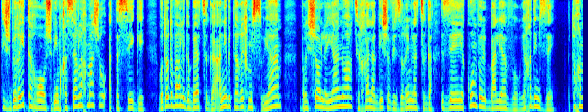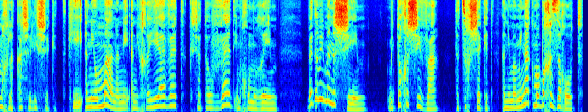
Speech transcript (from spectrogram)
תשברי את הראש, ואם חסר לך משהו, את תשיגי. ואותו דבר לגבי הצגה. אני בתאריך מסוים, בראשון לינואר צריכה להגיש אביזרים להצגה. זה יקום ובל יעבור. יחד עם זה, בתוך המחלקה שלי שקט. כי אני אומן, אני, אני חייבת, כשאתה עובד עם חומרים, וגם עם אנשים, מתוך חשיבה, אתה צריך שקט. אני מאמינה כמו בחזרות,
